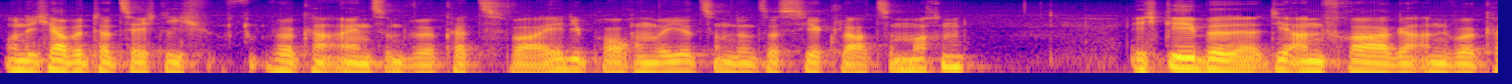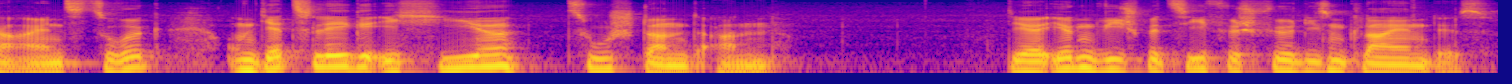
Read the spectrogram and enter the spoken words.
und ich habe tatsächlich Worker 1 und Worker 2, die brauchen wir jetzt, um uns das hier klar zu machen. Ich gebe die Anfrage an Worker 1 zurück und jetzt lege ich hier Zustand an der irgendwie spezifisch für diesen Client ist.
